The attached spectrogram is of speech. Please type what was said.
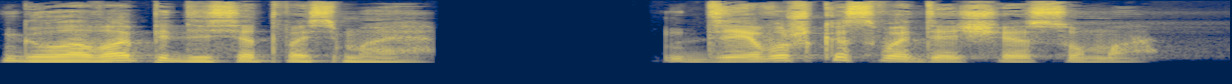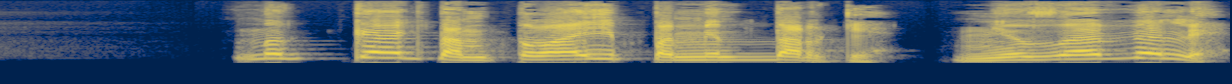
Глава 58. Девушка, сводящая с ума. «Ну как там твои помидорки? Не завяли?»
